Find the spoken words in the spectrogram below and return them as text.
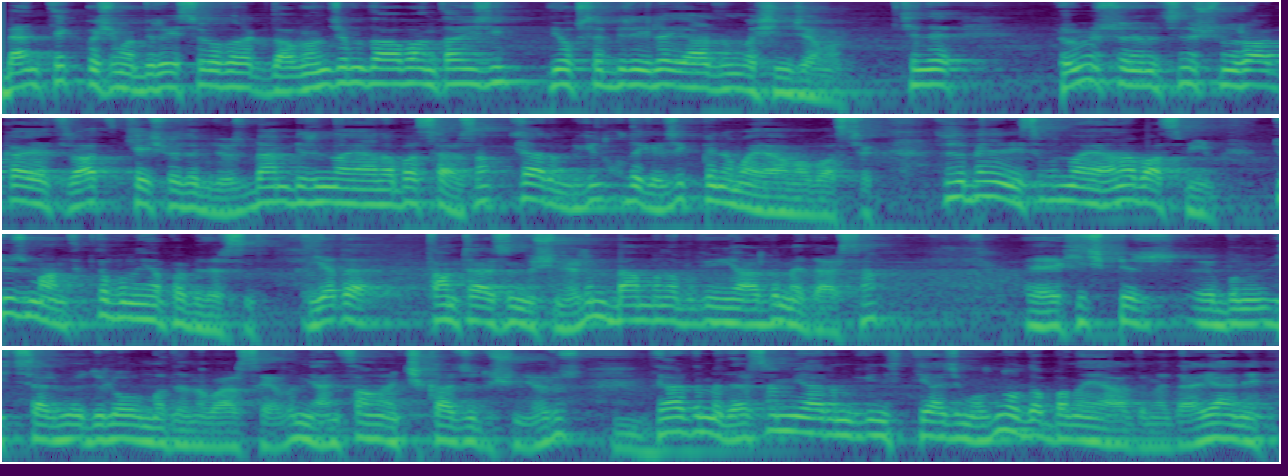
Ben tek başıma bireysel olarak davranınca mı daha avantajlıyım yoksa biriyle yardımlaşınca mı? Şimdi ömür süremiz içinde şunu gayet rahat keşfedebiliyoruz. Ben birinin ayağına basarsam yarın bir gün o da gelecek benim ayağıma basacak. Dolayısıyla ben en iyisi bunun ayağına basmayayım. Düz mantıkla bunu yapabilirsin. Ya da tam tersini düşünelim. Ben buna bugün yardım edersem hiçbir e, bunun içsel bir ödülü olmadığını varsayalım. Yani tamamen çıkarcı düşünüyoruz. Yardım edersem yarın bir gün ihtiyacım olduğunda o da bana yardım eder. Yani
